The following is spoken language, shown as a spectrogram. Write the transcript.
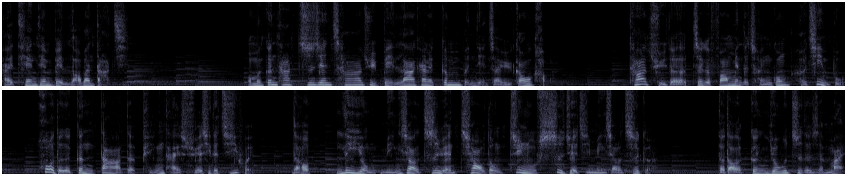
还天天被老板打击。我们跟他之间差距被拉开的根本点在于高考，他取得了这个方面的成功和进步，获得了更大的平台学习的机会，然后利用名校的资源撬动进入世界级名校的资格。得到了更优质的人脉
